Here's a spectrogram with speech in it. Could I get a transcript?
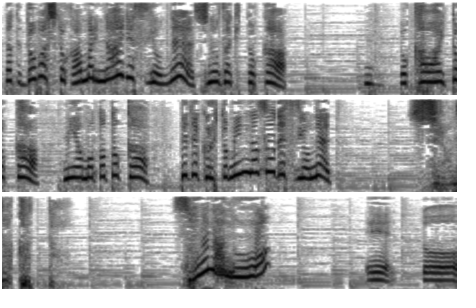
だって土橋とかあんまりないですよね。篠崎とか。と、河合とか、宮本とか、出てくる人みんなそうですよね。知らなかった。そうなの？えー、っと、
